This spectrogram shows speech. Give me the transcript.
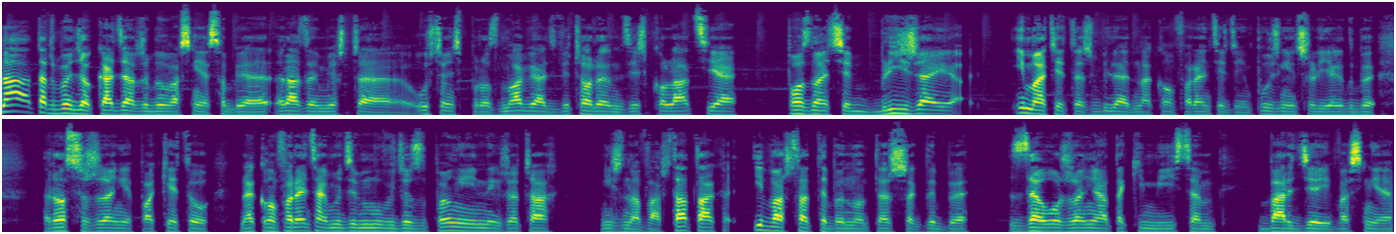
No a też będzie okazja, żeby właśnie sobie razem jeszcze usiąść, porozmawiać, wieczorem zjeść kolację, poznać się bliżej, i macie też bilet na konferencję dzień później, czyli jak gdyby rozszerzenie pakietu. Na konferencjach będziemy mówić o zupełnie innych rzeczach niż na warsztatach i warsztaty będą też jak gdyby z założenia takim miejscem bardziej właśnie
